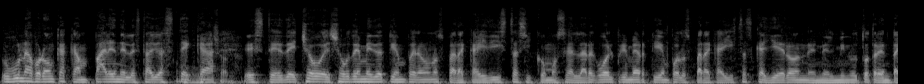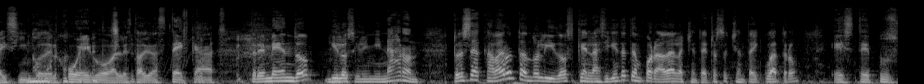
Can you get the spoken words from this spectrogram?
hubo una bronca campal en el Estadio Azteca. este, de hecho, el show de medio tiempo eran unos paracaidistas y como se alargó el primer tiempo, los paracaidistas cayeron en el minuto 35 del juego al Estadio Azteca. Tremendo. Y los eliminaron. Entonces se acabaron tan dolidos que en la siguiente temporada, el 83-84, este, pues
